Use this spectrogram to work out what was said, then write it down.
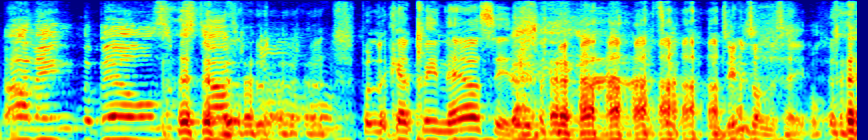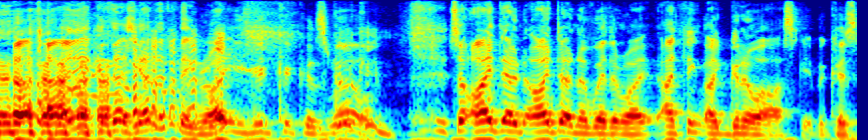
darling, the bills and stuff." but look how clean the house is. dinner's on the table. yeah, because that's the other thing, right? You could cook as well. Cooking. So I don't, I don't know whether I. I think I'm going to ask it because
